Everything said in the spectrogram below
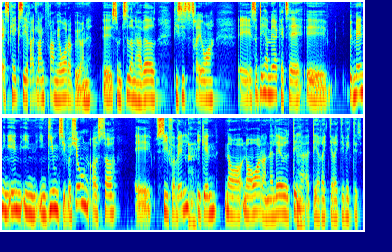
altså kan ikke se ret langt frem i ordrebøgerne, øh, som tiderne har været de sidste tre år. Øh, så det her med at kan tage øh, bemanding ind i en, i en given situation, og så øh, sige farvel igen, når, når ordren er lavet, det her det er rigtig, rigtig vigtigt.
